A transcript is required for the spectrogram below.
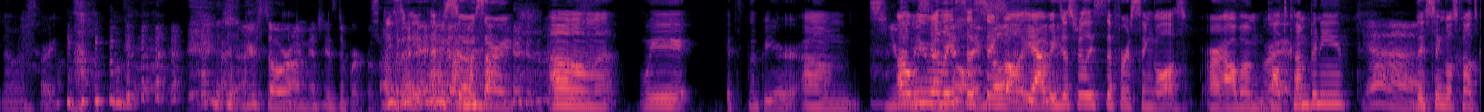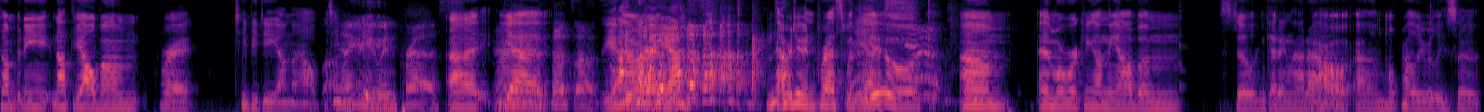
No, I'm sorry. You're so wrong that she has to burp about Excuse me. I'm so sorry. Um, we it's the beer. Um, You oh, we released a a single. single. Yeah, we just released the first single off our album called Company. Yeah. The single's called Company, not the album. Right. TBD on the album. now you're doing press. Uh, Right. yeah. That's us. Yeah. Yeah. Now we're doing press with Yes. you. Um, and we're working on the album still and getting that Yeah. out. Um, we'll probably release a,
